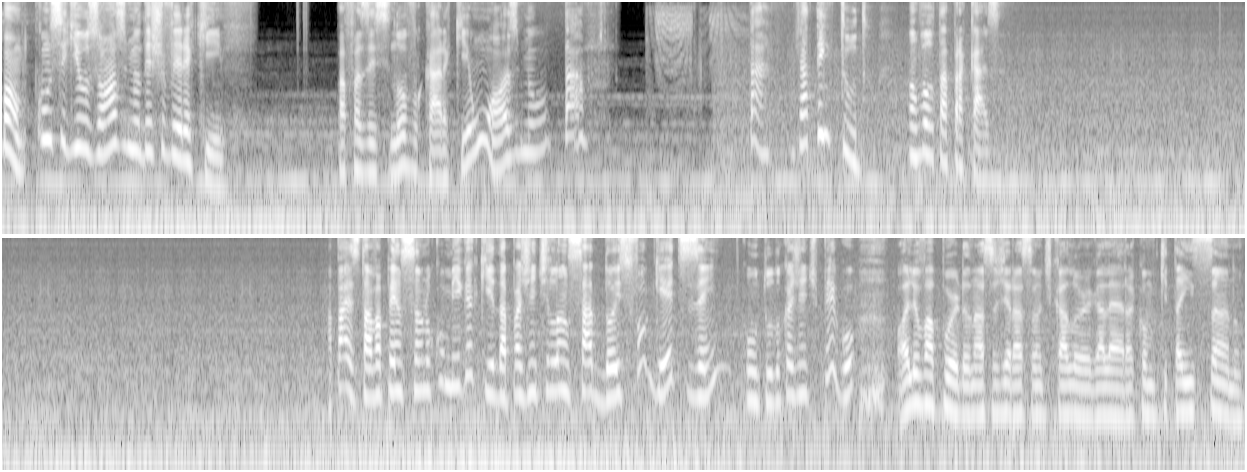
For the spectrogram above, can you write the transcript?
Bom, consegui os osmios. Deixa eu ver aqui pra fazer esse novo cara aqui, um Osmio tá... Tá, já tem tudo. Vamos voltar pra casa. Rapaz, estava pensando comigo aqui. Dá pra gente lançar dois foguetes, hein? Com tudo que a gente pegou. Olha o vapor da nossa geração de calor, galera. Como que tá insano.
